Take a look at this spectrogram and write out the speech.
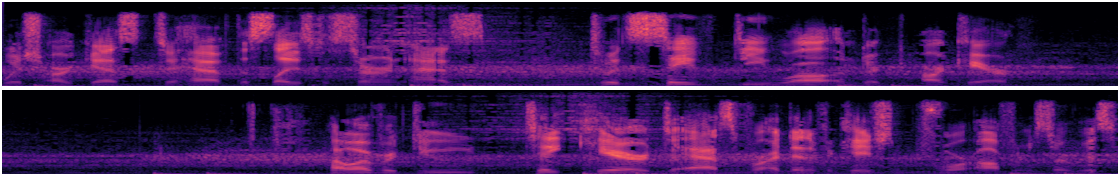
wish our guests to have the slightest concern as to its safety while under our care. However, do take care to ask for identification before offering service.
